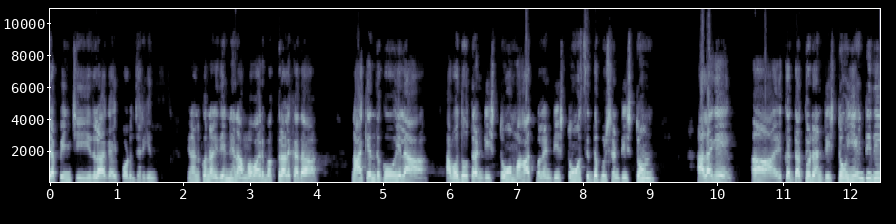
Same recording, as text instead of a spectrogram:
జపించి ఇదిలాగా అయిపోవడం జరిగింది. నేను అనుకున్నాను ఇదే నేను అమ్మవారి భక్తురాలు కదా? నాకెందుకు ఇలా అవధూతులు అంటే ఇష్టం మహాత్ములు అంటే ఇష్టం సిద్ధ పురుషులు అంటే ఇష్టం? అలాగే ఆ యొక్క దత్తుడు అంటే ఇష్టం. ఏంటిది?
